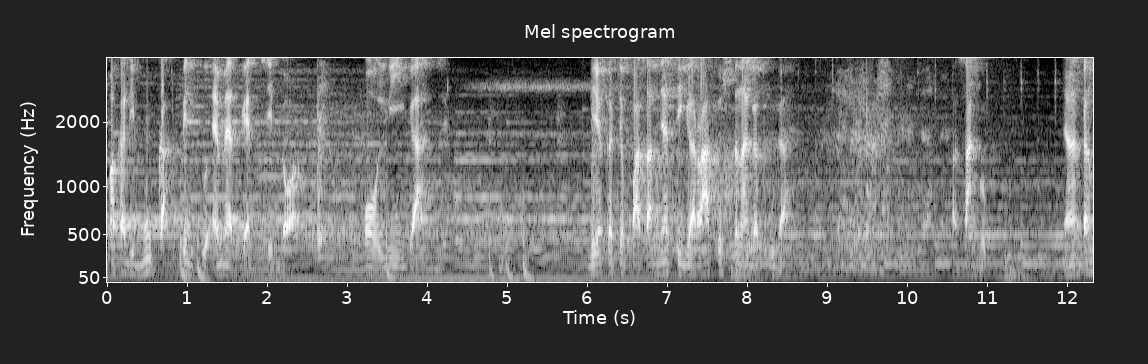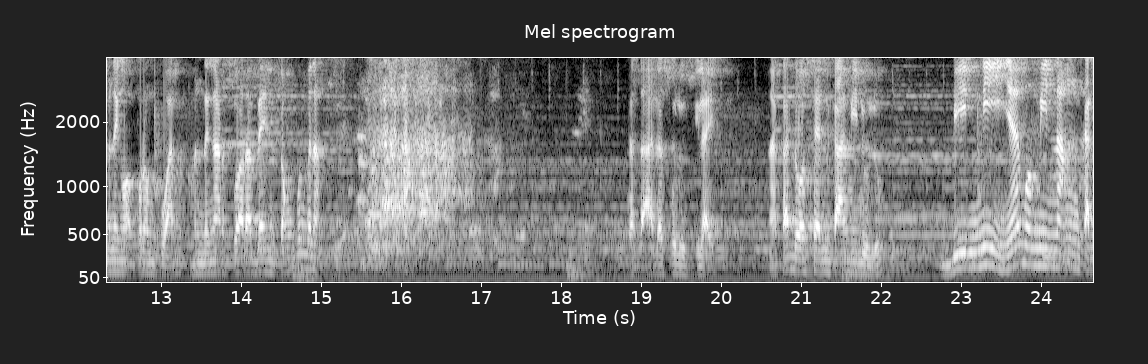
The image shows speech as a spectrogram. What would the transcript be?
maka dibuka pintu emergency door. Poligan dia kecepatannya 300 tenaga kuda. Tak sanggup. Jangan kan menengok perempuan mendengar suara bencong pun menafsu ya. kata ada solusi lain. Maka dosen kami dulu bininya meminangkan.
